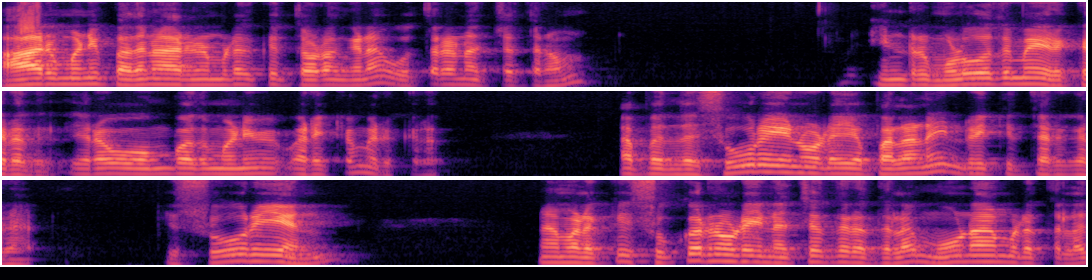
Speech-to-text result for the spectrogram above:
ஆறு மணி பதினாறு நிமிடத்துக்கு தொடங்கின உத்தர நட்சத்திரம் இன்று முழுவதுமே இருக்கிறது. இரவு ஒன்பது மணி வரைக்கும் இருக்கிறது. அப்போ இந்த சூரியனுடைய பலனை இன்றைக்கு தருகிறார். சூரியன் நம்மளுக்கு சுக்கரனுடைய நட்சத்திரத்தில் மூணாம் இடத்துல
